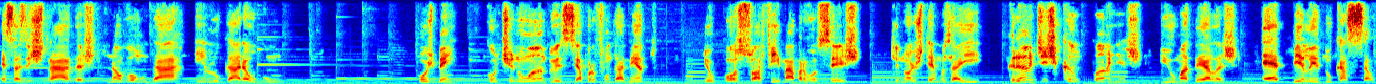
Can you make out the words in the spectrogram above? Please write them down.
essas estradas não vão dar em lugar algum. Pois bem, continuando esse aprofundamento, eu posso afirmar para vocês que nós temos aí grandes campanhas e uma delas é pela educação.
